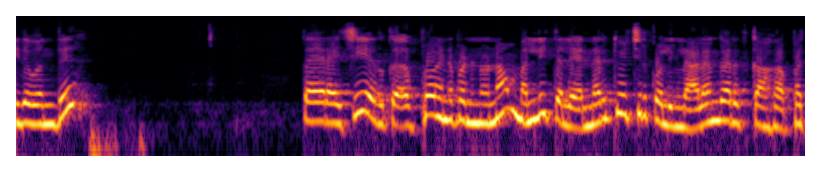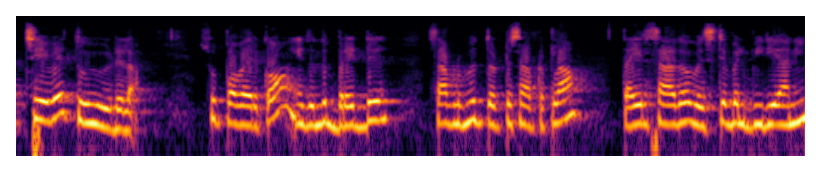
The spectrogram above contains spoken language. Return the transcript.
இதை வந்து தயாராச்சு அதுக்கு அப்புறம் என்ன பண்ணணும்னா மல்லித்தலையை நறுக்கி வச்சிருக்கோம் இல்லைங்களா அலங்காரத்துக்காக. பச்சையவே தூவி விடலாம். சூப்பராக இருக்கும். இது வந்து பிரெட் சாப்பிடும்போது தொட்டு சாப்பிட்டுக்கலாம். தயிர் சாதம் வெஜிடபிள் பிரியாணி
